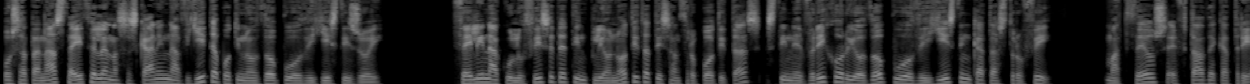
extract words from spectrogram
Ο σατανάς θα ήθελε να σας κάνει να βγείτε από την οδό που οδηγεί στη ζωή. Θέλει να ακολουθήσετε την πλειονότητα της ανθρωπότητας στην ευρύχωρη οδό που οδηγεί στην καταστροφή. Ματθαίος 7.13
